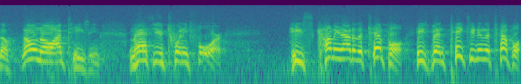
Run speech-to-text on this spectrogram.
no, no, no, I'm teasing. Matthew 24. He's coming out of the temple. He's been teaching in the temple.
